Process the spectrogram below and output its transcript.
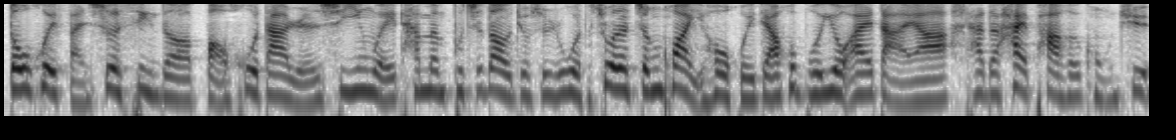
都会反射性的保护大人，是因为他们不知道，就是如果说了真话以后回家会不会又挨打呀？他的害怕和恐惧，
